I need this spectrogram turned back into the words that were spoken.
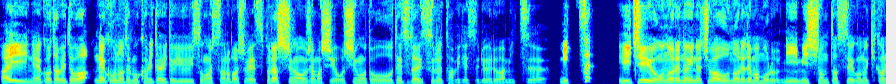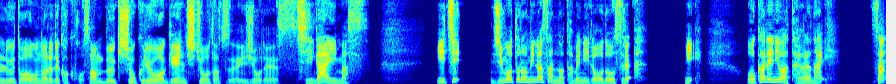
はい猫旅とは猫の手も借りたいという忙しさの場所へスプラッシュがお邪魔しお仕事をお手伝いする旅です。ルールは3つ。3つ。1位己の命は己で守る。2位ミッション達成後の帰還ルートは己で確保。3武器食料は現地調達。以上です。違います1地元の皆さんのために労働する。2お金には頼らない。3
